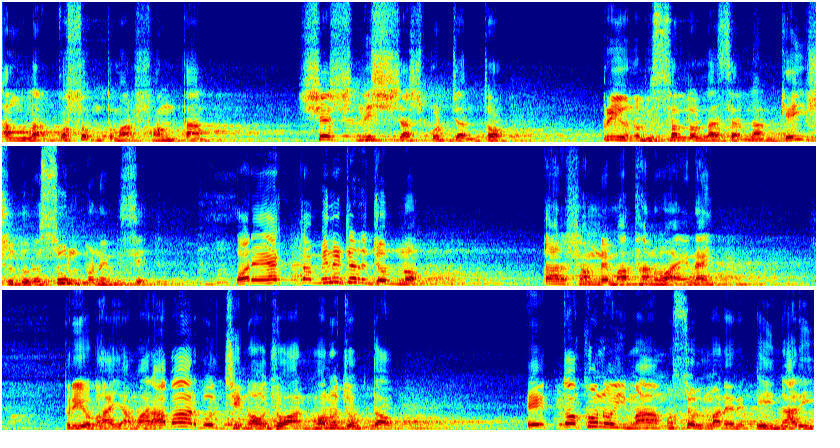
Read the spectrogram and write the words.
আল্লাহর কসম, তোমার সন্তান শেষ নিঃশ্বাস পর্যন্ত প্রিয় নবী সাল্লা সাল্লামকেই শুধু রসুল মনে নিছে। পরে একটা মিনিটের জন্য তার সামনে মাথা নোয়ায় নাই। প্রিয় ভাই, আমার আবার বলছি, নওজোয়ান, মনোযোগ দাও। এই তখন ওই মা মুসলমানের এই নারী,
